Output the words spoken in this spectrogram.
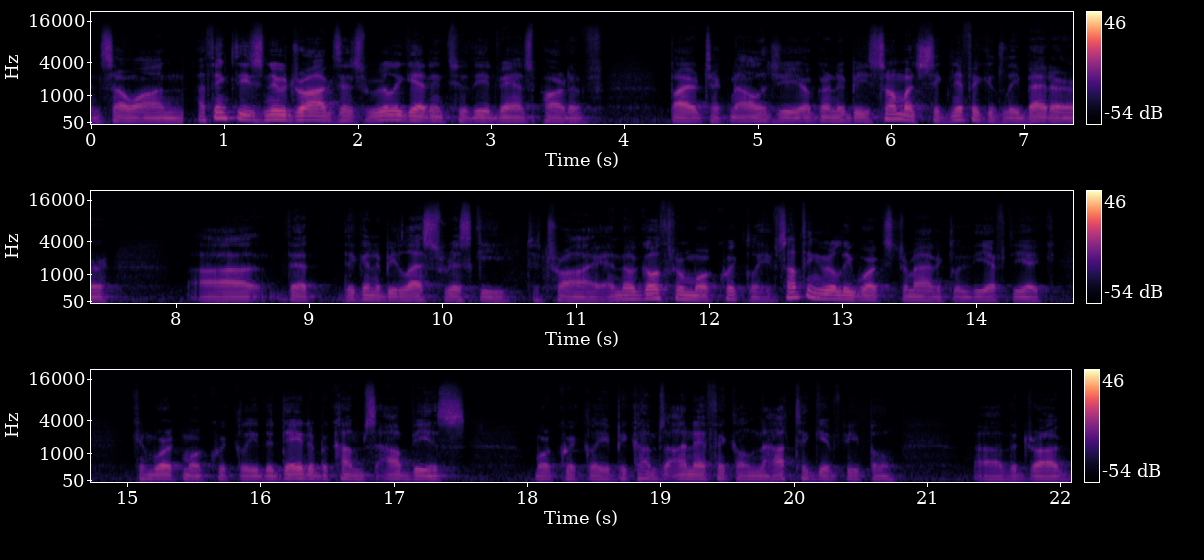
and so on. I think these new drugs, as we really get into the advanced part of biotechnology, are going to be so much significantly better uh, that they're going to be less risky to try, and they'll go through more quickly. If something really works dramatically, the FDA can work more quickly. The data becomes obvious more quickly. It becomes unethical not to give people uh, the drug.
